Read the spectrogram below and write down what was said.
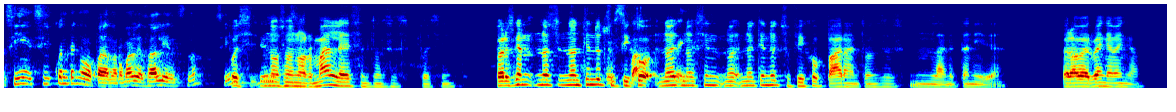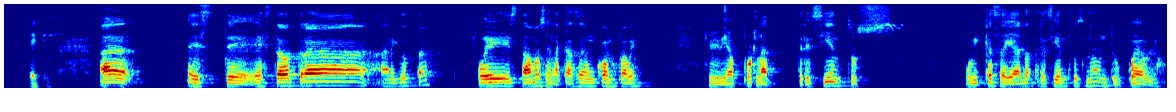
Sí, sí cuentan como paranormales aliens, ¿no? ¿Sí? Pues no son normales, entonces, pues sí. Pero es que no, no entiendo el pues sufijo, no, no, no, entiendo el sufijo para, entonces, la neta ni idea. Pero a ver, venga, venga. X. Ah, este, esta otra anécdota fue, estábamos en la casa de un compa, güey, que vivía por la 300. Ubicas allá la 300, ¿no? En tu pueblo.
